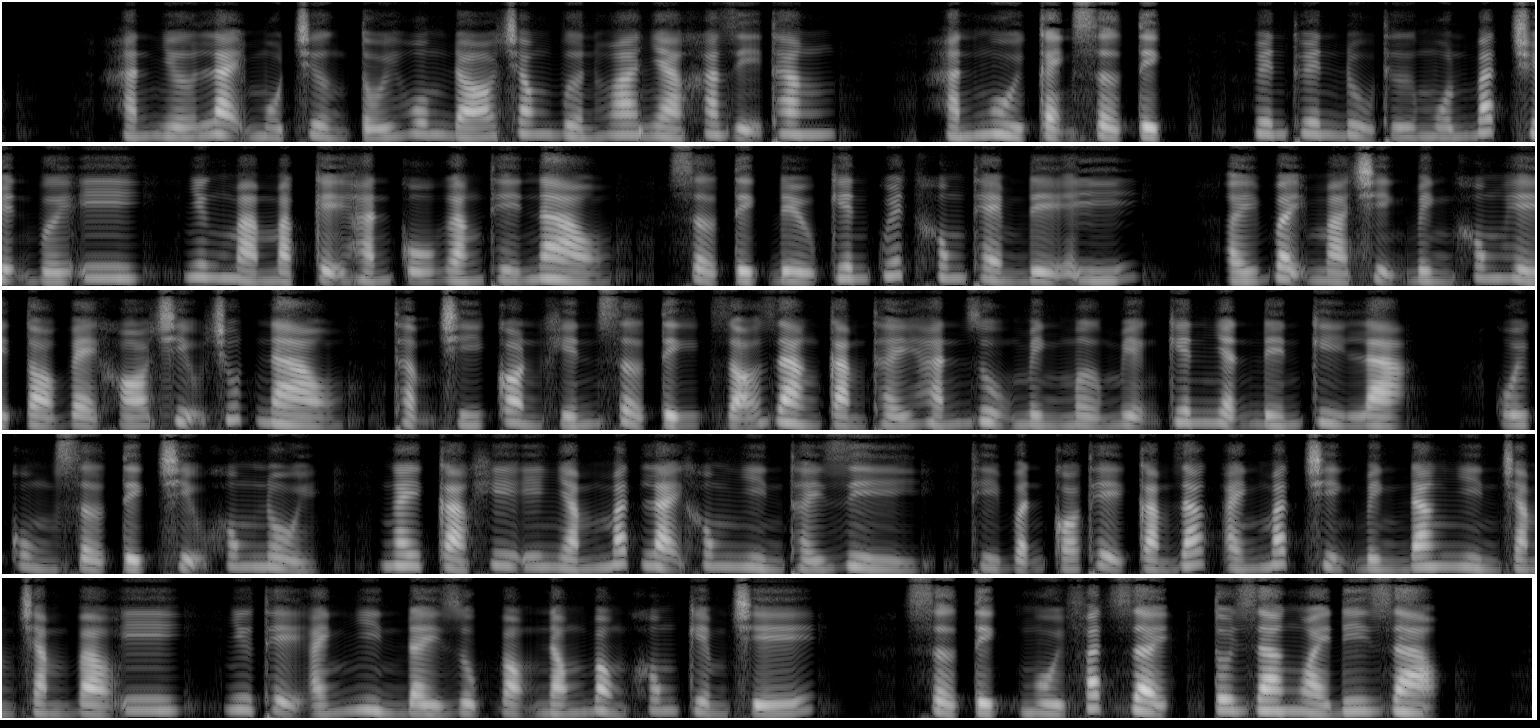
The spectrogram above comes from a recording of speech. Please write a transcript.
Hắn nhớ lại một trường tối hôm đó trong vườn hoa nhà Kha Dĩ Thăng. Hắn ngồi cạnh sở tịch, huyên thuyên đủ thứ muốn bắt chuyện với y, nhưng mà mặc kệ hắn cố gắng thế nào, sở tịch đều kiên quyết không thèm để ý. Ấy vậy mà Trịnh Bình không hề tỏ vẻ khó chịu chút nào, thậm chí còn khiến sở tịch rõ ràng cảm thấy hắn dụ mình mở miệng kiên nhẫn đến kỳ lạ. Cuối cùng sở tịch chịu không nổi, ngay cả khi y nhắm mắt lại không nhìn thấy gì, thì vẫn có thể cảm giác ánh mắt Trịnh Bình đang nhìn chằm chằm vào y, như thể ánh nhìn đầy dục vọng nóng bỏng không kiềm chế. Sở tịch ngồi phát dậy, tôi ra ngoài đi dạo.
